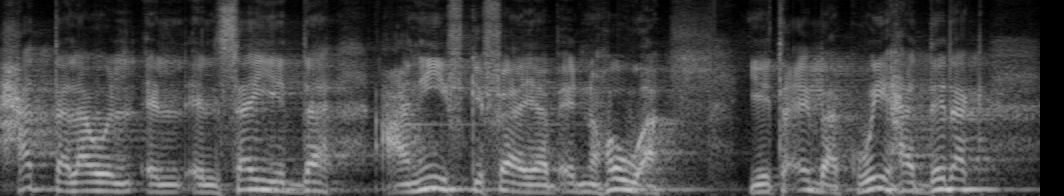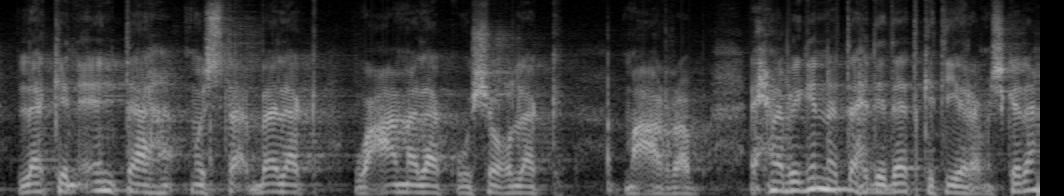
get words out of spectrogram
حتى لو ال ال السيد ده عنيف كفاية بإن هو يتعبك ويهددك لكن أنت مستقبلك وعملك وشغلك مع الرب. إحنا بيجي لنا تهديدات كتيرة مش كده؟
